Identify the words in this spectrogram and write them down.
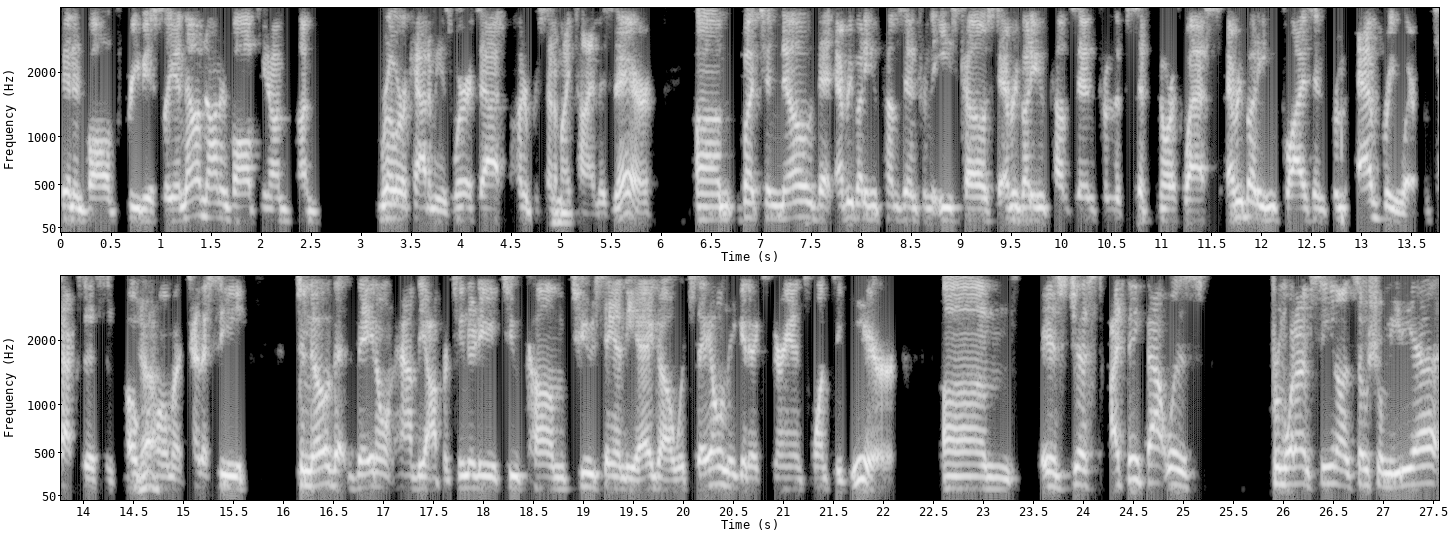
been involved previously, and now I'm not involved. You know, I'm, I'm Rower Academy is where it's at. 100 percent of my time is there. Um, but to know that everybody who comes in from the East Coast, everybody who comes in from the Pacific Northwest, everybody who flies in from everywhere, from Texas and Oklahoma, yeah. Tennessee, to know that they don't have the opportunity to come to San Diego, which they only get to experience once a year, um, is just, I think that was, from what I'm seeing on social media,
